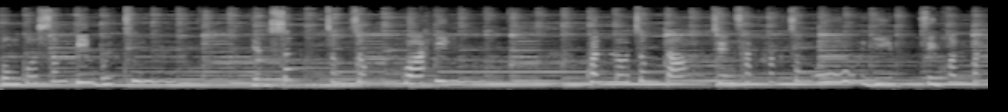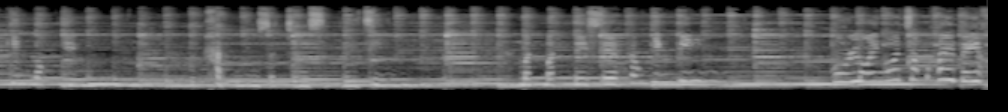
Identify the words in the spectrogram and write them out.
梦过身边每天，人生足足挂牵，困路中打转，漆黑中污染，渐看不见乐园，黑现实尽是利知，默默地射向迎面，无奈我怎去避开，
